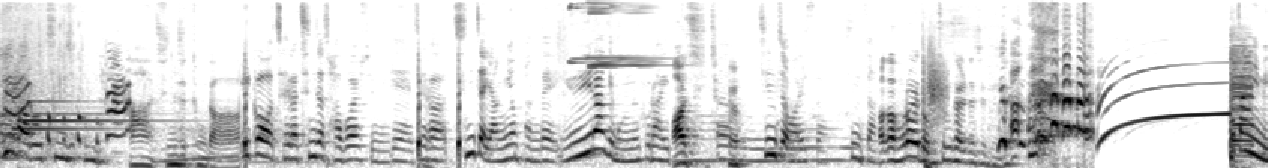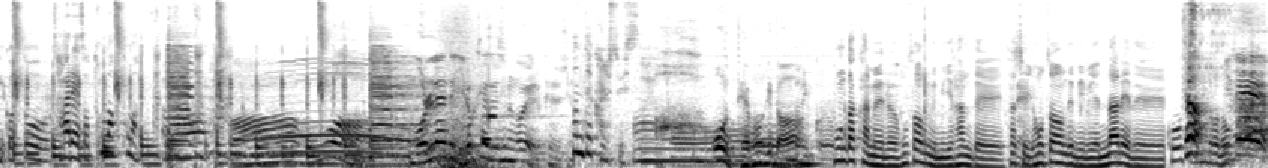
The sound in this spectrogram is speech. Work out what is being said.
이게 바로 진주 통닭. 아 진주 통닭. 이거 제가 진짜 자부할 수 있는 게 제가 진짜 양념파인데 유일하게 먹는 후라이드. 아 진짜요? 응, 진짜 맛있어요. 진짜. 아까 후라이도 엄청 잘 드시던데. 사장님이 이것도 잘해서 토막토막 다아 우와. 원래는 이렇게 해주시는 거예요? 이렇게 해주시는 선택할 수 있어요. 거예요? 오 대박이다. 홍닭 하면은 홍사원님이긴 한데 사실 네. 홍사원님이 옛날에는 그자 사운드가 너무 이제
